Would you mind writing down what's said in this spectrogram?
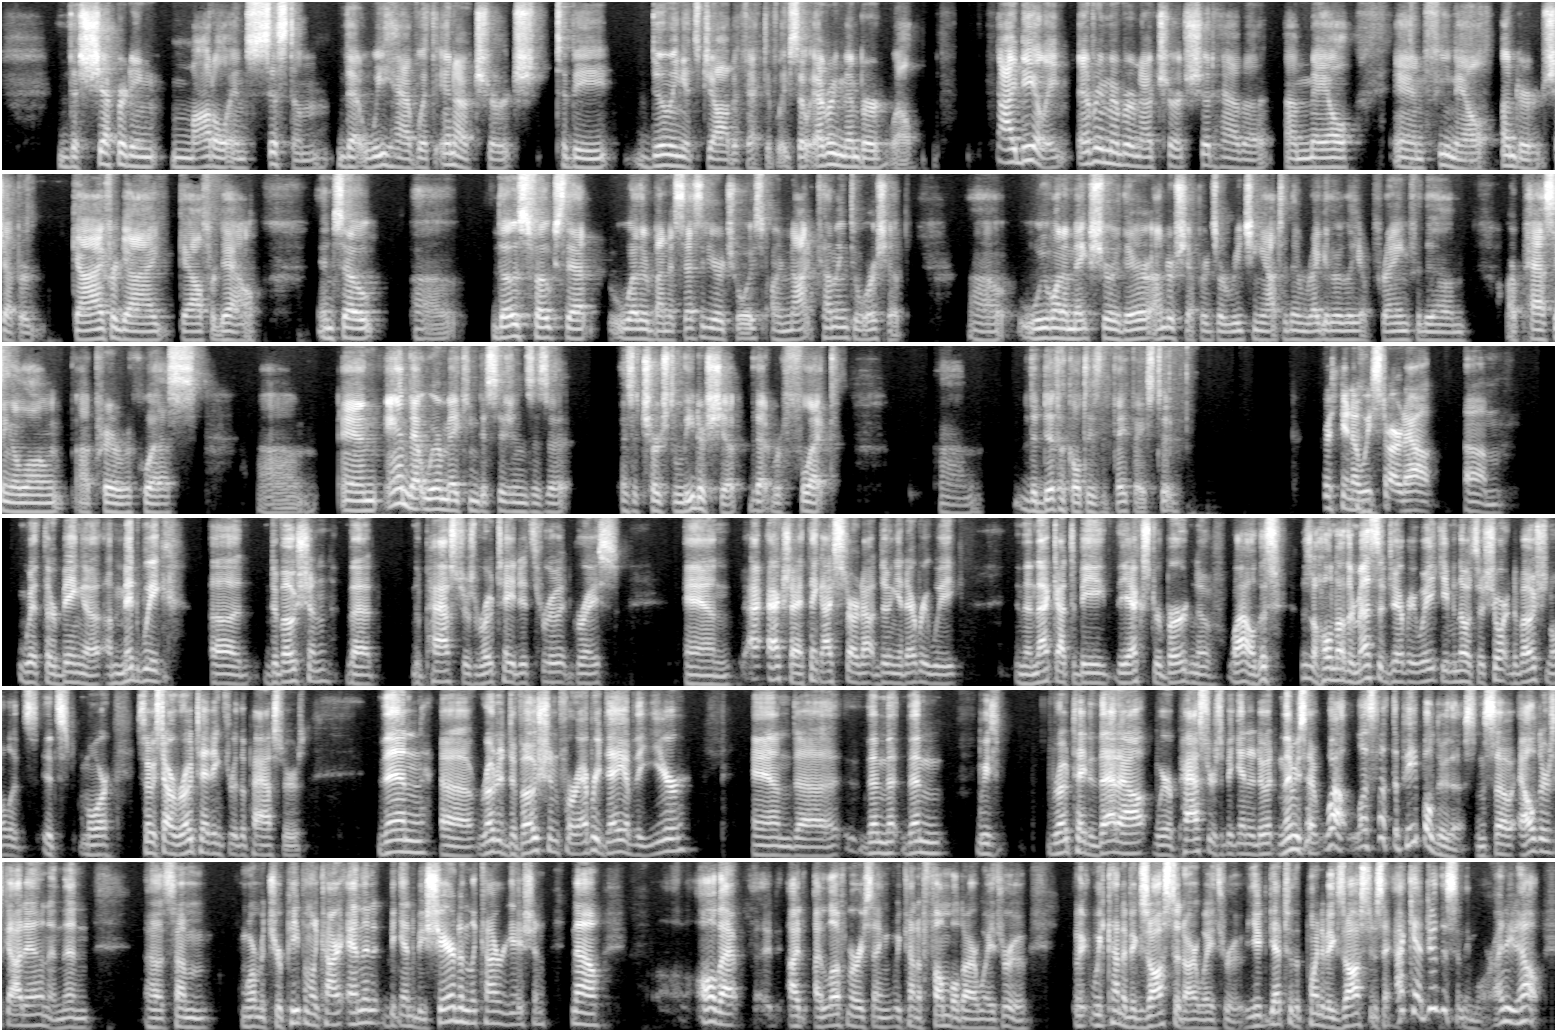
the shepherding model and system that we have within our church to be doing its job effectively. So every member, well, ideally, every member in our church should have a, a male and female under shepherd, guy for guy, gal for gal. And so uh, those folks that, whether by necessity or choice, are not coming to worship, uh, we want to make sure their under shepherds are reaching out to them regularly, are praying for them, are passing along uh, prayer requests, um, and and that we're making decisions as a as a church leadership that reflect um, the difficulties that they face too. Chris, you know, we start out um, with there being a, a midweek uh, devotion that the pastors rotated through at Grace. And actually, I think I started out doing it every week. And then that got to be the extra burden of, wow, this there's a whole nother message every week, even though it's a short devotional, it's it's more. So we started rotating through the pastors. Then uh, wrote a devotion for every day of the year, and uh, then then we rotated that out where pastors began to do it, and then we said, well, let's let the people do this. And so elders got in, and then uh, some more mature people in the congregation, and then it began to be shared in the congregation. Now, all that I, I love Murray saying we kind of fumbled our way through we kind of exhausted our way through. You'd get to the point of exhaustion and say, I can't do this anymore. I need help.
